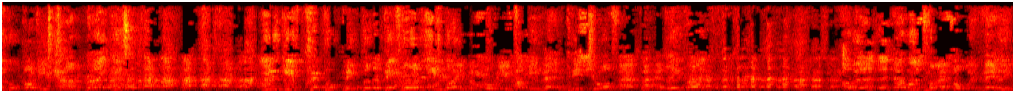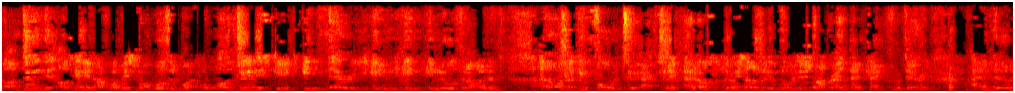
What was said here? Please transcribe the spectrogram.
able-bodied cunt, right? you give crippled people a bit more leeway before you fucking let them piss you off that badly, right? oh, uh, that was my fault, admittedly. I'm doing this, I'll give you another one. This one wasn't my fault. I was doing this gig in Derry, in, in, in Northern Ireland, and I was looking forward to it, actually. And was, the reason I was looking forward to it is my granddad came from Derry. And um,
